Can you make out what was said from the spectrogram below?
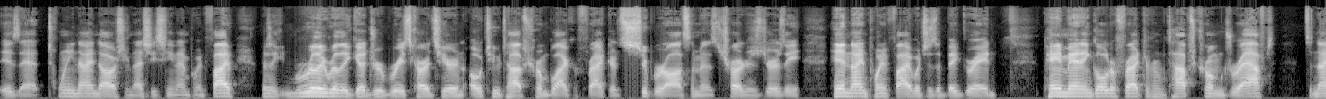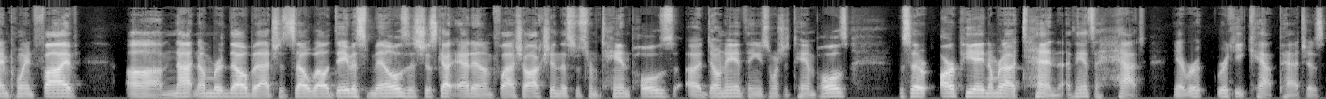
is at $29 for an SGC 9.5. There's like really, really good Drew Brees cards here in 02 Topps Chrome Black Refractor. It's super awesome in his Chargers jersey. Hit 9.5, which is a big grade. Peyton Manning Gold Refractor from Topps Chrome Draft. It's a 9.5. Um, not numbered though, but that should sell well. Davis Mills, it's just got added on flash auction. This was from Tan Poles uh, donated. Thank you so much to Tan Poles. This is RPA numbered out of 10. I think it's a hat yeah, r- rookie cap patches.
